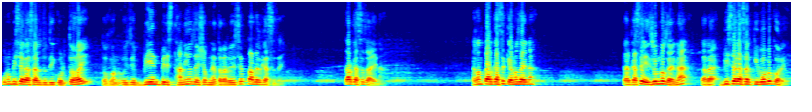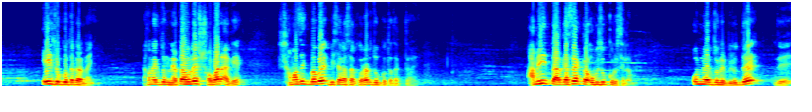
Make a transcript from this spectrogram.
কোনো বিচার আচার যদি করতে হয়, তখন ওই যে বিএনপির স্থানীয় যেসব নেতারা রয়েছে তাদের কাছে যায়। তার কাছে যায় না। এখন তার কাছে কেন যায় না? তার কাছে এই জন্য যায় না, তারা বিচার আচার কীভাবে করে? এই যোগ্যতাটা নাই। এখন একজন নেতা হলে সবার আগে সামাজিকভাবে বিচার আচার করার যোগ্যতা থাকতে হয়। আমি তার কাছে একটা অভিযোগ করেছিলাম, অন্য একজনের বিরুদ্ধে, যে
